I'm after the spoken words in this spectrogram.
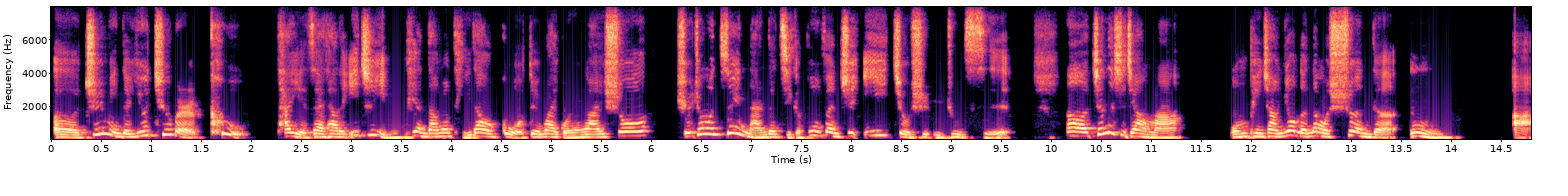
呃，知名的 YouTuber Cool，他也在他的一支影片当中提到过，对外国人来说，学中文最难的几个部分之一就是语助词。呃，真的是这样吗？我们平常用的那么顺的，嗯啊。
